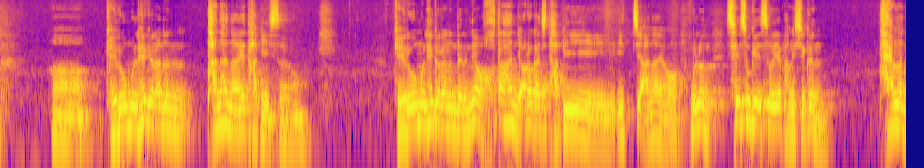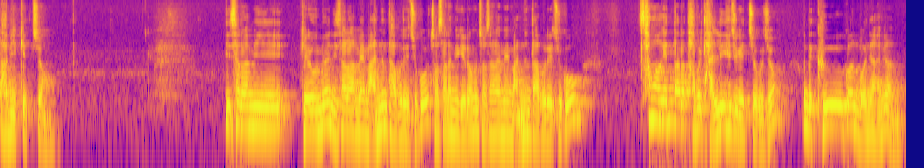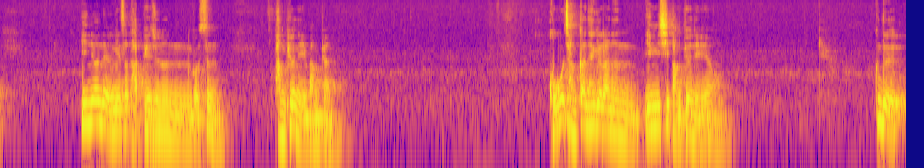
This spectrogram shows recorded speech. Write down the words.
어, 괴로움을 해결하는 단 하나의 답이 있어요. 괴로움을 해결하는 데는요 허다한 여러 가지 답이 있지 않아요 물론 세속에서의 방식은 다양한 답이 있겠죠 이 사람이 괴로우면 이 사람에 맞는 답을 해주고 저 사람이 괴로우면 저 사람에 맞는 답을 해주고 상황에 따라 답을 달리 해주겠죠 그죠? 근데 그건 뭐냐 하면 인연에 응해서 답해주는 것은 방편이에요 방편 그거 잠깐 해결하는 임시 방편이에요. 근데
